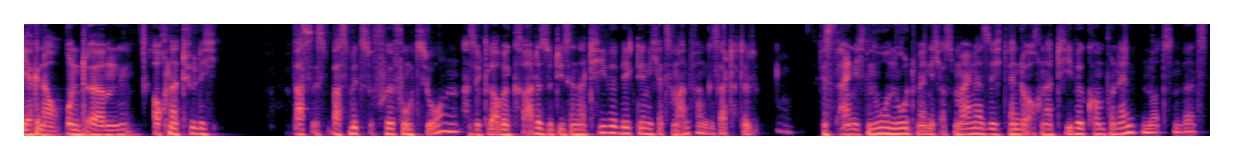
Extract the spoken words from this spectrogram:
Ja, genau. Und ähm, auch natürlich, was ist, was willst du für Funktionen? Also ich glaube, gerade so dieser native Weg, den ich jetzt am Anfang gesagt hatte, ist eigentlich nur notwendig aus meiner Sicht, wenn du auch native Komponenten nutzen willst.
